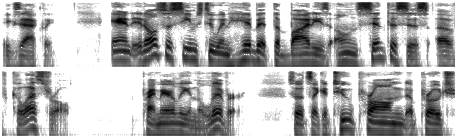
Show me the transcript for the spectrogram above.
Exactly. And it also seems to inhibit the body's own synthesis of cholesterol, primarily in the liver. So it's like a two-pronged approach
